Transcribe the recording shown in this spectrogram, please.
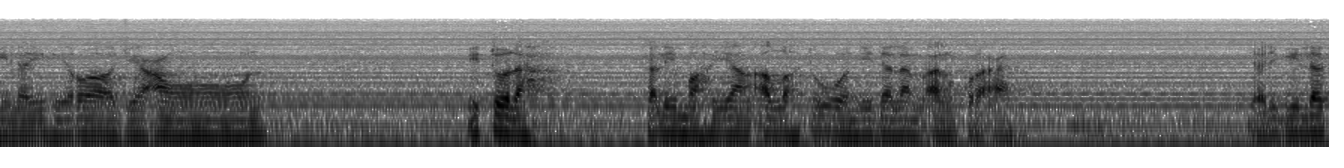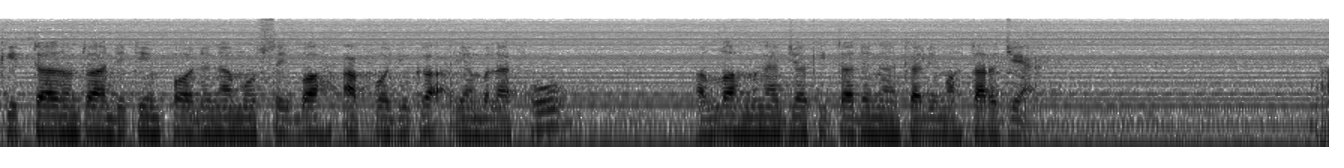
ilaihi raji'un. Itulah kalimah yang Allah turun di dalam Al-Quran jadi bila kita tuan-tuan ditimpa dengan musibah apa juga yang berlaku? Allah mengajar kita dengan kalimah tarji' ha,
